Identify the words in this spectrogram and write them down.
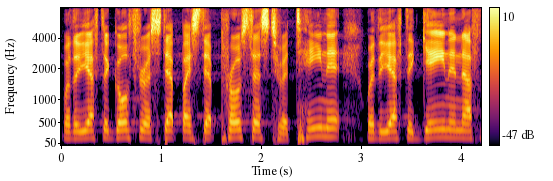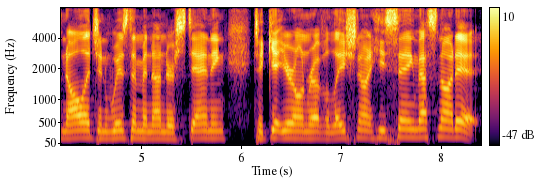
whether you have to go through a step by step process to attain it, whether you have to gain enough knowledge and wisdom and understanding to get your own revelation on it. He's saying that's not it.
